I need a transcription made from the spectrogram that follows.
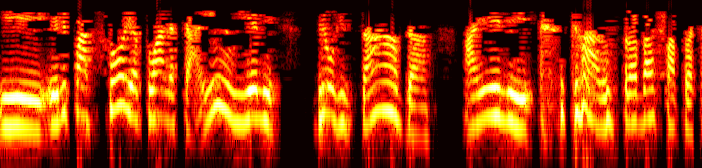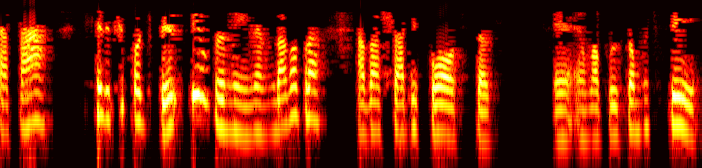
E ele passou e a toalha caiu e ele deu risada. Aí ele, claro, para baixar para catar, ele ficou de perfil para mim, né? Não dava para abaixar de costas. É, é, uma posição muito feia.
